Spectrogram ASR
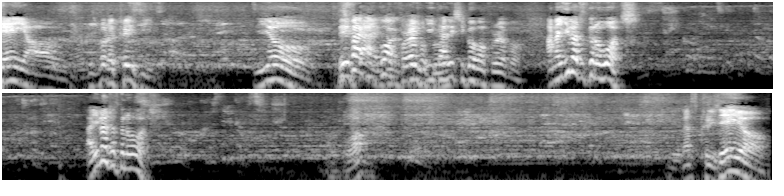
Damn, this brother crazy. Yo, this, this guy can go on forever. He, he can literally go on forever. And are you not just gonna watch? Are you not just gonna watch? What? Yeah, that's crazy. Damn.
